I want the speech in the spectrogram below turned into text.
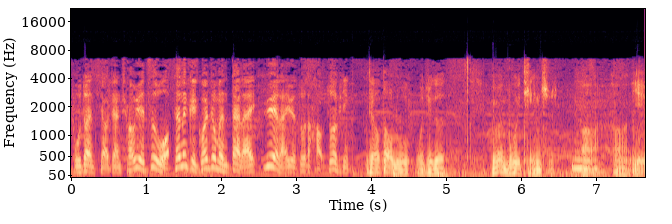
不断挑战、超越自我，才能给观众们带来越来越多的好作品。这条道路，我觉得永远不会停止啊啊，也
